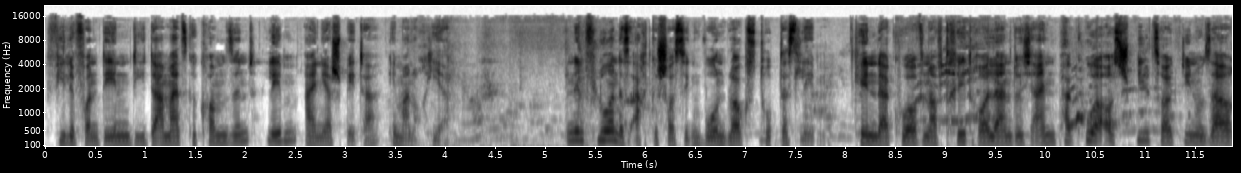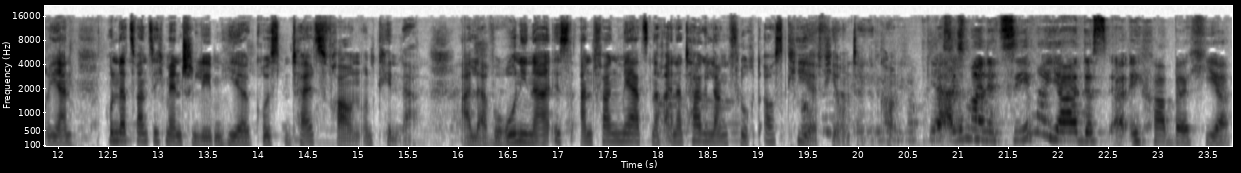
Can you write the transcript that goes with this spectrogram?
Viele von denen, die damals gekommen sind, leben ein Jahr später immer noch hier. In den Fluren des achtgeschossigen Wohnblocks tobt das Leben. Kinder kurven auf Tretrollern durch einen Parcours aus Spielzeugdinosauriern. 120 Menschen leben hier, größtenteils Frauen und Kinder. Alla Voronina ist Anfang März nach einer tagelangen Flucht aus Kiew hier untergekommen. Das ist meine Zimmer, ja, das, äh, ich habe hier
